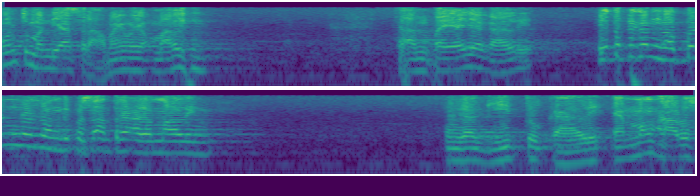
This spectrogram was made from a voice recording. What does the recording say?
emang cuma di asrama yang banyak maling. Santai aja kali. Ya tapi kan nggak bener dong di pesantren ada maling. Nggak gitu kali. Emang harus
